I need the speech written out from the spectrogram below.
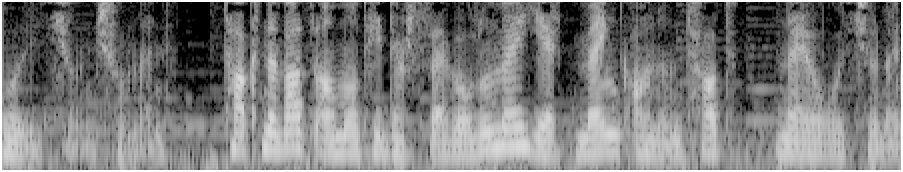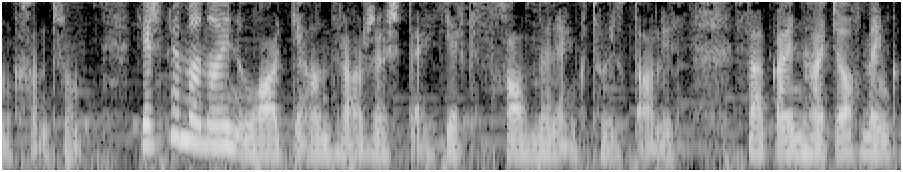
գոյություն չունեն։ թաքնված ամոթի դրսևորում է, երբ մենք անընդհատ ներողություն ենք խնդրում։ Երբեմն այն ուղակի անհրաժեշտ է, երբ սխալներ ենք թույլ տալիս, սակայն հաճախ մենք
